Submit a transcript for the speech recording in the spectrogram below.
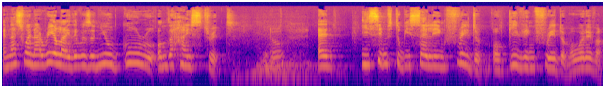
And that's when I realized there was a new guru on the high street, you know, and he seems to be selling freedom or giving freedom or whatever.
